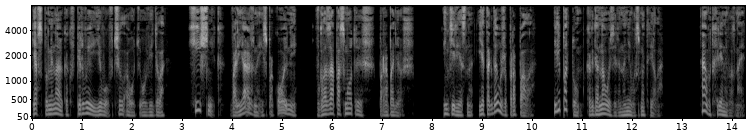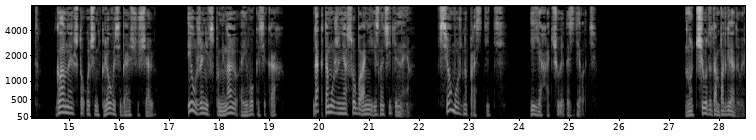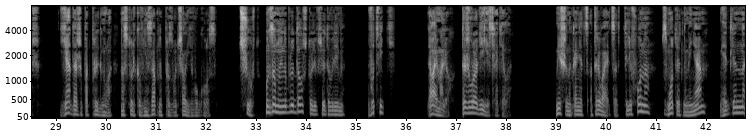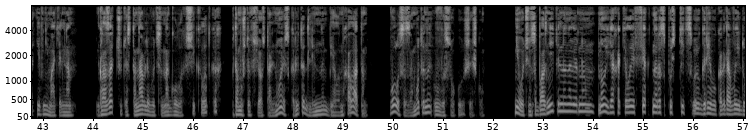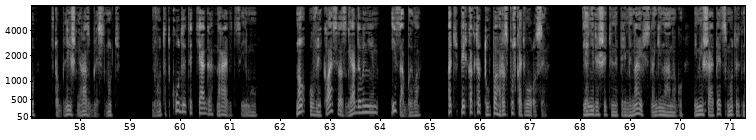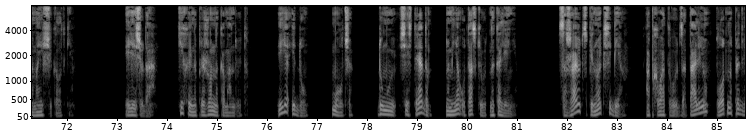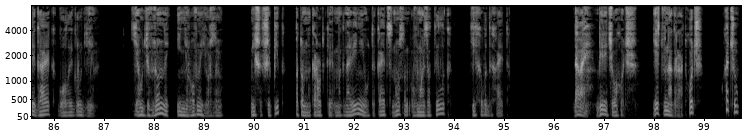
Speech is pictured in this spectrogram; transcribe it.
Я вспоминаю, как впервые его в чиллауте увидела — Хищник, вальяжный и спокойный. В глаза посмотришь — пропадешь. Интересно, я тогда уже пропала? Или потом, когда на озере на него смотрела. А вот хрен его знает. Главное, что очень клево себя ощущаю. И уже не вспоминаю о его косяках. Да, к тому же не особо они и значительные. Все можно простить. И я хочу это сделать. «Ну, чего ты там подглядываешь?» Я даже подпрыгнула, настолько внезапно прозвучал его голос. «Черт, он за мной наблюдал, что ли, все это время? Вот ведь...» «Давай, малех, ты же вроде есть хотела». Миша, наконец, отрывается от телефона, смотрит на меня, медленно и внимательно. Глаза чуть останавливаются на голых щиколотках, потому что все остальное скрыто длинным белым халатом. Волосы замотаны в высокую шишку. Не очень соблазнительно, наверное, но я хотела эффектно распустить свою гриву, когда выйду, чтобы лишний раз блеснуть. И вот откуда эта тяга нравится ему. Но увлеклась разглядыванием и забыла. А теперь как-то тупо распускать волосы. Я нерешительно переминаюсь с ноги на ногу, и Миша опять смотрит на мои щиколотки. «Иди сюда!» — тихо и напряженно командует. И я иду, молча. Думаю, сесть рядом, но меня утаскивают на колени. Сажают спиной к себе, обхватывают за талию, плотно придвигая к голой груди. Я удивленно и неровно ерзаю. Миша шипит, потом на короткое мгновение утыкается носом в мой затылок, тихо выдыхает. «Давай, бери чего хочешь. Есть виноград. Хочешь?» «Хочу».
